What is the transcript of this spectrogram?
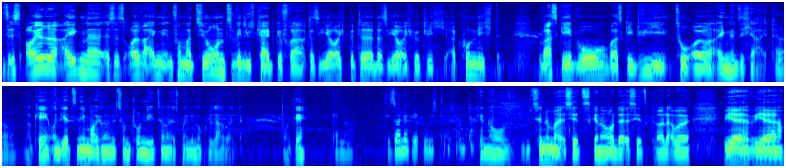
es ist eure eigene, es ist eure eigene Informationswilligkeit gefragt, dass ihr euch bitte, dass ihr euch wirklich erkundigt, was geht wo, was geht wie, zu eurer eigenen Sicherheit. Genau. Okay? Und jetzt nehmen wir euch mal mit zum Tunnel, jetzt haben wir erstmal genug gelabert. Okay? Genau. Die Sonne geht nämlich gleich unter. Genau. Cinema ist jetzt, genau, da ist jetzt gerade, aber wir, wir,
